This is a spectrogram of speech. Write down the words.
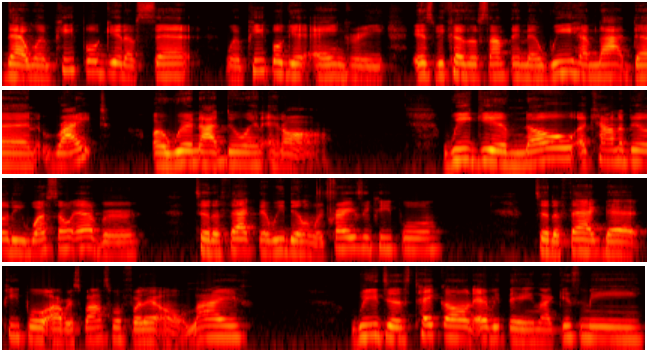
that when people get upset when people get angry, it's because of something that we have not done right or we're not doing at all. We give no accountability whatsoever to the fact that we're dealing with crazy people, to the fact that people are responsible for their own life. We just take on everything like it's me.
